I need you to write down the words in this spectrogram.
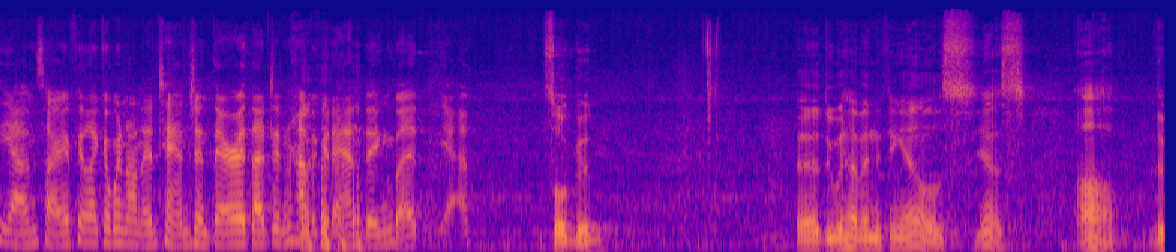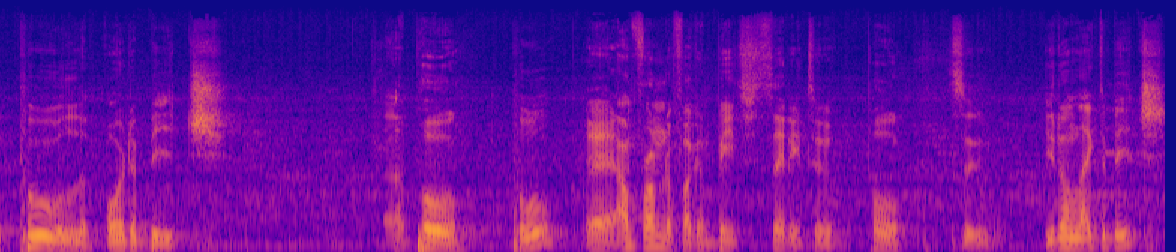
yeah, I'm sorry. I feel like I went on a tangent there. That didn't have a good ending, but yeah. It's all good. Uh, do we have anything else? Yes. Ah, the pool or the beach. Uh, pool. Pool? Yeah, I'm from the fucking beach city too. Pool. So you don't like the beach?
